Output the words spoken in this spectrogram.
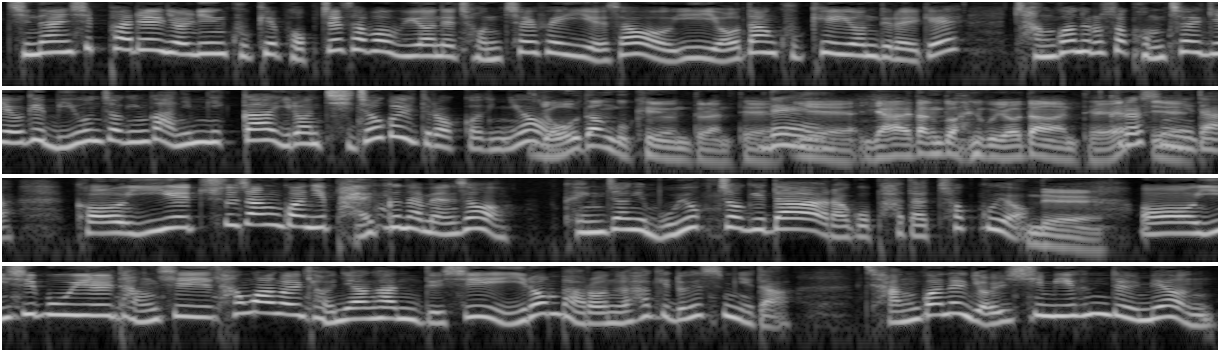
지난 18일 열린 국회 법제사법위원회 전체 회의에서 이 여당 국회의원들에게 장관으로서 검찰 개혁에 미온적인 거 아닙니까? 이런 지적을 들었거든요. 여당 국회의원들한테, 네. 예, 야당도 아니고 여당한테. 그렇습니다. 예. 거 이에 추 장관이 발끈하면서 굉장히 모욕적이다라고 받아쳤고요. 네. 어, 25일 당시 상황을 겨냥한 듯이 이런 발언을 하기도 했습니다. 장관을 열심히 흔들면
